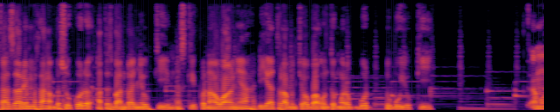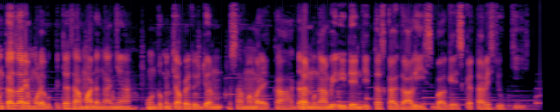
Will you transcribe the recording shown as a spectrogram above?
Kazarim sangat bersyukur atas bantuan Yuki, meskipun awalnya dia telah mencoba untuk merebut tubuh Yuki. Namun Kazarim mulai bekerja sama dengannya untuk mencapai tujuan bersama mereka dan mengambil identitas Kagali sebagai sekretaris Yuki.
